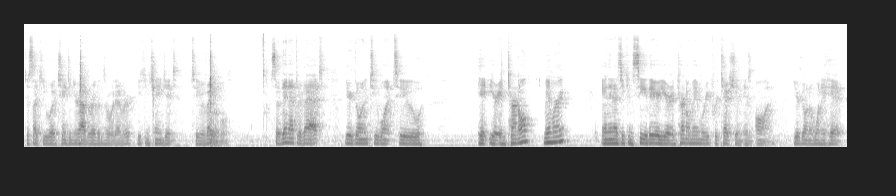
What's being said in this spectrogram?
just like you would changing your algorithms or whatever you can change it to available. So then after that you're going to want to hit your internal memory. And then as you can see there, your internal memory protection is on. You're going to want to hit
